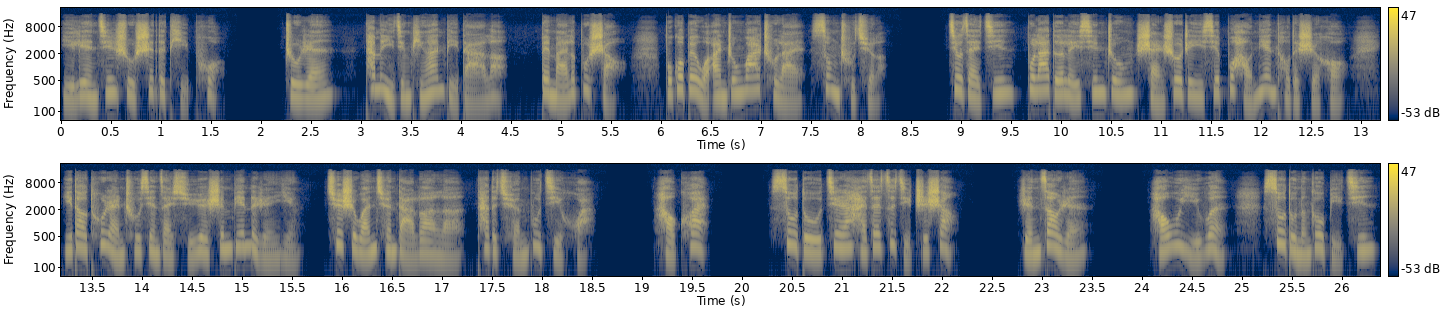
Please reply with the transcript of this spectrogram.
以炼金术师的体魄，主人，他们已经平安抵达了，被埋了不少，不过被我暗中挖出来送出去了。就在金布拉德雷心中闪烁着一些不好念头的时候，一道突然出现在徐月身边的人影，却是完全打乱了他的全部计划。好快，速度竟然还在自己之上。人造人，毫无疑问，速度能够比金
